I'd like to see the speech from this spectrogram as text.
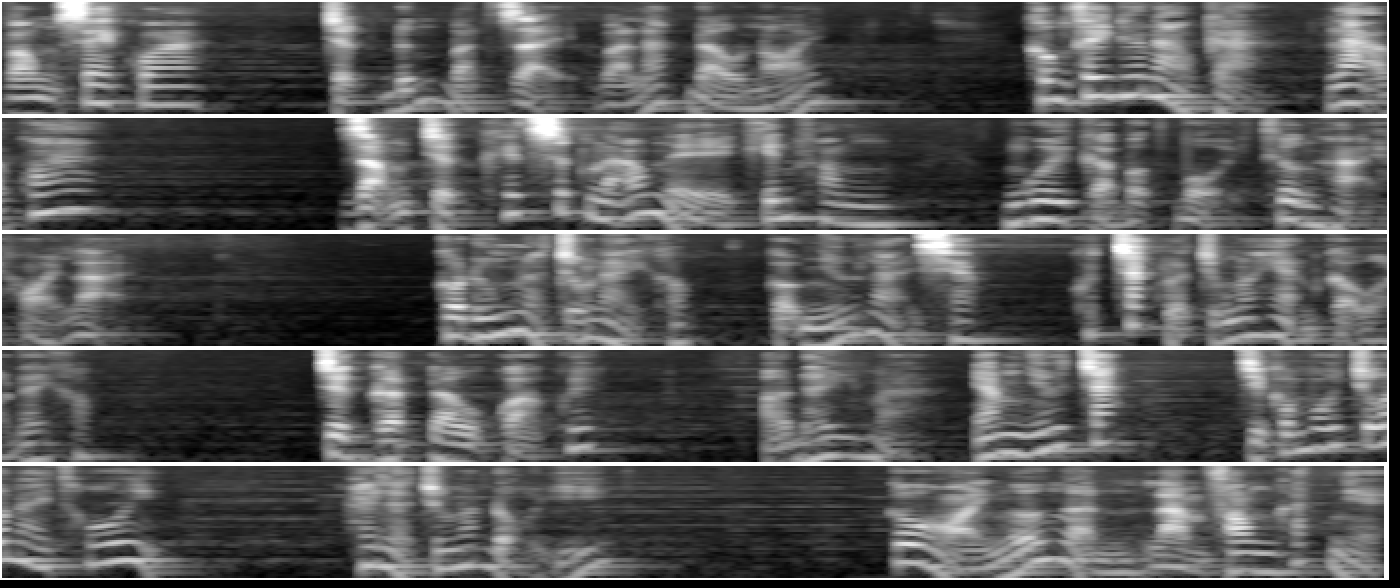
vòng xe qua, Trực đứng bật dậy và lắc đầu nói: "Không thấy đứa nào cả, lạ quá." Giọng Trực hết sức não nề khiến Phong nguôi cả bực bội thương hại hỏi lại: "Có đúng là chỗ này không? Cậu nhớ lại xem, có chắc là chúng nó hẹn cậu ở đây không?" Trực gật đầu quả quyết: "Ở đây mà, em nhớ chắc, chỉ có mỗi chỗ này thôi. Hay là chúng nó đổi ý?" Câu hỏi ngớ ngẩn làm Phong gắt nhẹ.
